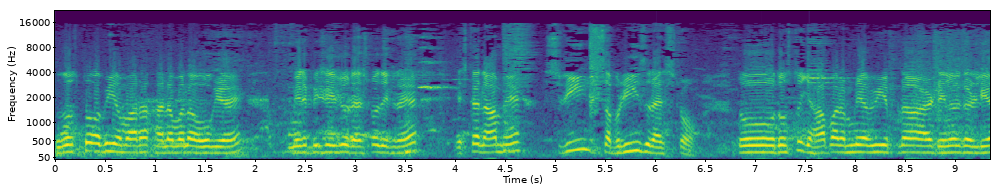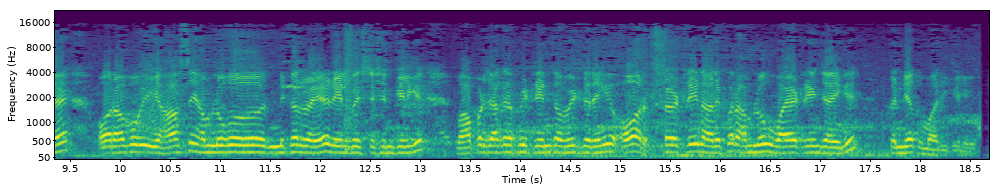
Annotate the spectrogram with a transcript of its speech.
तो दोस्तों, अभी हमारा खाना बना हो गया है। मेरे पीछे जो रेस्टोरेंट देख रहे हैं, इसका नाम है श्री सबरीज रेस्टोरेंट तो दोस्तों, यहाँ पर हमने अभी अपना डिनर कर लिया है और अब यहाँ से हम लोग निकल रहे हैं रेलवे स्टेशन के लिए। वहाँ पर जाकर अपनी ट्रेन का वेट करेंगे और ट्रेन आने पर हम लोग वाया ट्रेन जाएँगे कन्याकुमारी के लिए।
